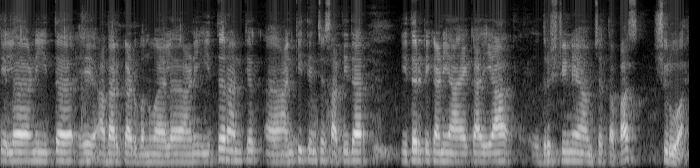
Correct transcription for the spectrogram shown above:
केलं आणि इथं हे आधार कार्ड बनवायला आणि इतर आणखी आणखी त्यांचे साथीदार इतर ठिकाणी आहे का या दृष्टीने आमचा तपास सुरू आहे?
